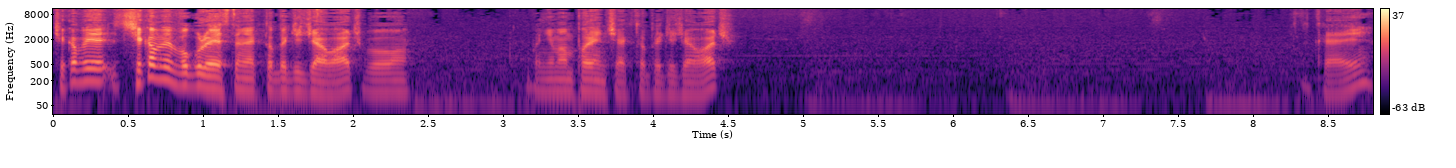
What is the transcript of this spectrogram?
Ciekawy, ciekawy w ogóle jestem jak to będzie działać, bo, bo nie mam pojęcia jak to będzie działać. Okej.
